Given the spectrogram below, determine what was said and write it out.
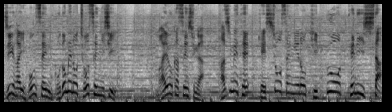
G 杯本戦5度目の挑戦にし前岡選手が初めて決勝戦への切符を手にした。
